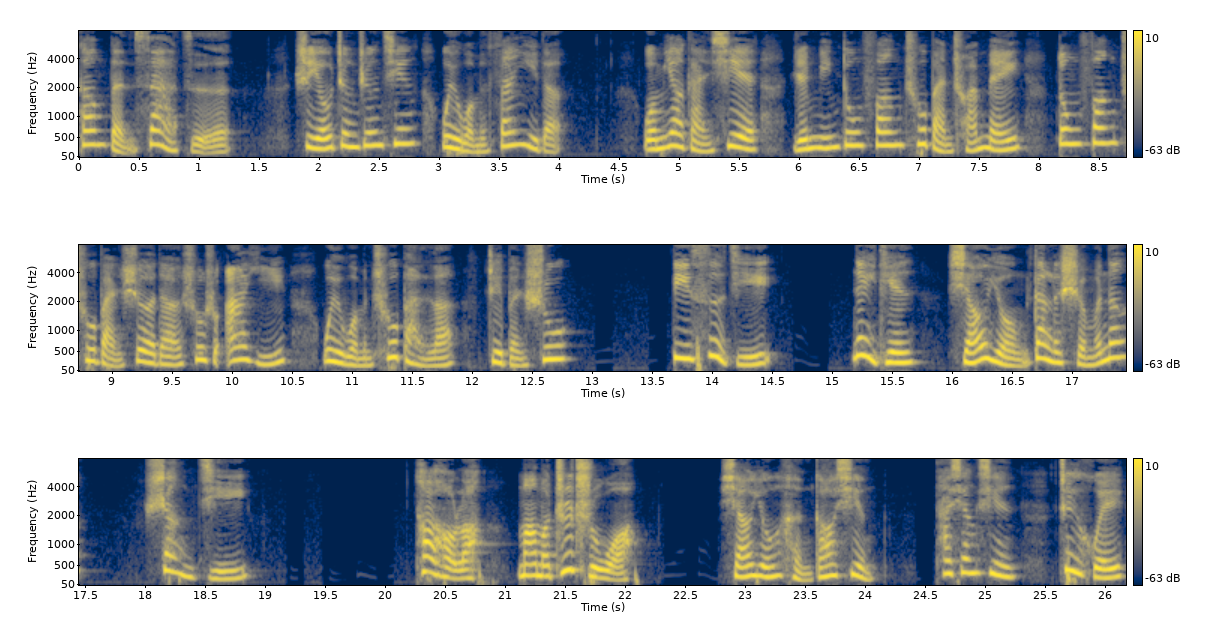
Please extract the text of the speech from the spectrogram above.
冈本萨子，是由郑征清为我们翻译的。我们要感谢人民东方出版传媒、东方出版社的叔叔阿姨为我们出版了这本书。第四集，那天小勇干了什么呢？上集。太好了，妈妈支持我。小勇很高兴，他相信这回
